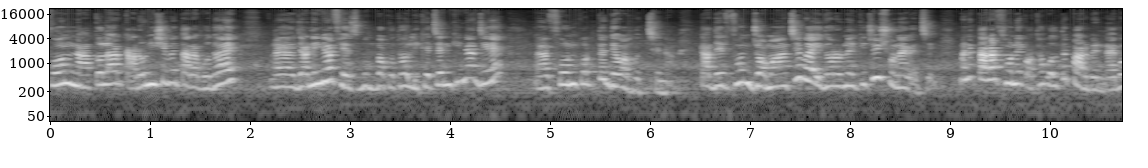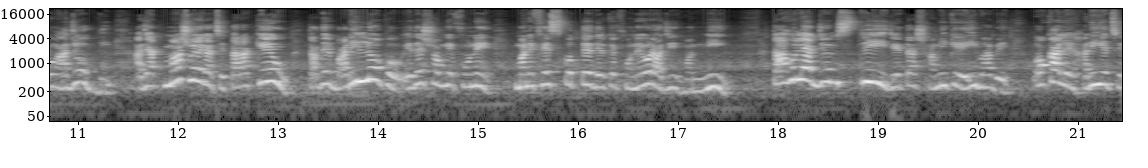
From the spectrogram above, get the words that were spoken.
ফোন না তোলার কারণ হিসেবে তারা বোধহয় জানি না ফেসবুক বা কোথাও লিখেছেন কিনা যে ফোন করতে দেওয়া হচ্ছে না। তাদের ফোন জমা আছে বা এই ধরনের কিছুই শোনা গেছে। মানে তারা ফোনে কথা বলতে পারবেন না এবং আজও অবধি, আজ এক মাস হয়ে গেছে তারা কেউ, তাদের বাড়ির লোকও এদের সঙ্গে ফোনে মানে ফেস করতে এদেরকে ফোনেও রাজি হননি। তাহলে একজন স্ত্রী যে তার স্বামীকে এইভাবে অকালে হারিয়েছে,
